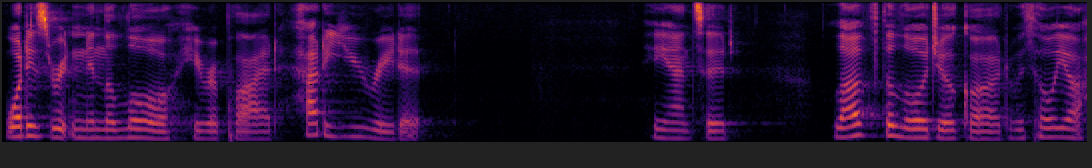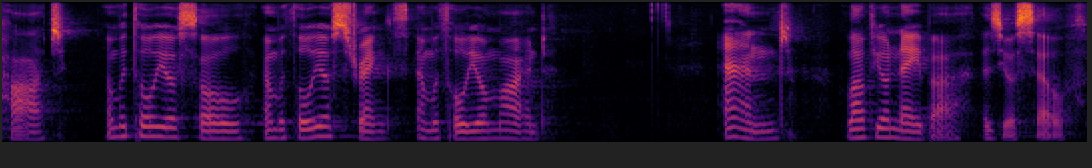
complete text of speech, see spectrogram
What is written in the law? He replied. How do you read it? He answered, Love the Lord your God with all your heart, and with all your soul, and with all your strength, and with all your mind. And love your neighbor as yourself.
